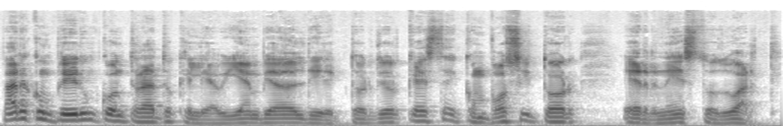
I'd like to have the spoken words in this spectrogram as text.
para cumplir un contrato que le había enviado el director de orquesta y compositor Ernesto Duarte.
